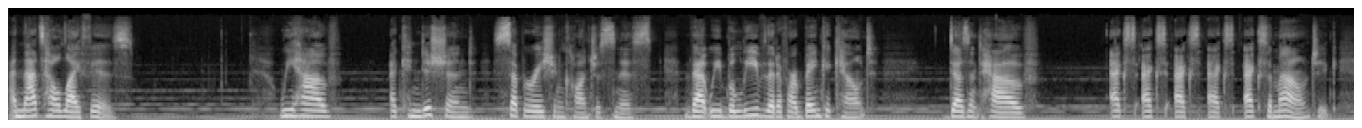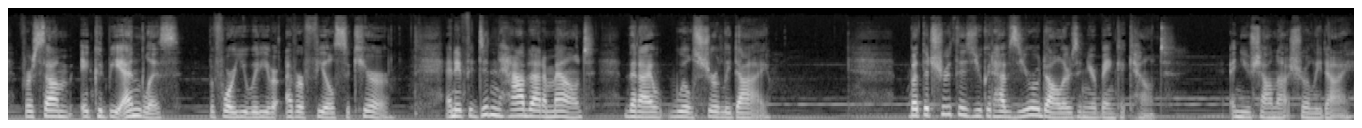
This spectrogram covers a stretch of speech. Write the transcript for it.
And that's how life is we have a conditioned separation consciousness that we believe that if our bank account doesn't have X, X, X, X, X amount, for some, it could be endless before you would ever feel secure. And if it didn't have that amount, then I will surely die. But the truth is, you could have zero dollars in your bank account, and you shall not surely die,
